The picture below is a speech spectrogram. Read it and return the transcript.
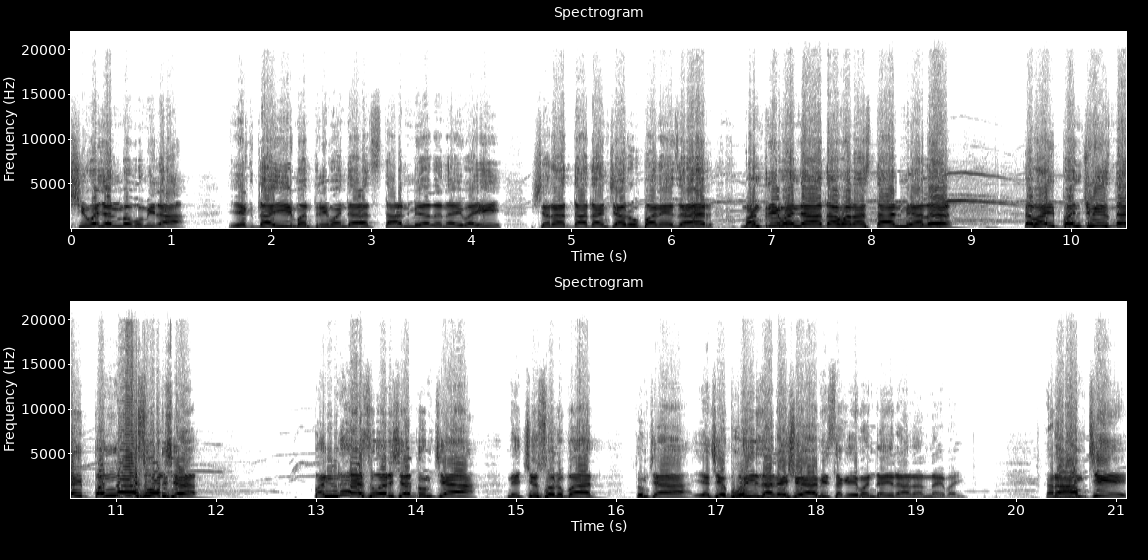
शिवजन्मभूमीला एकदाही मंत्रिमंडळात स्थान मिळालं नाही बाई. शरददादांच्या रूपाने जर मंत्रिमंडळात आम्हाला स्थान मिळालं तर भाई पंचवीस नाही पन्नास वर्ष. पन्नास वर्ष तुमच्या निश्चित स्वरूपात तुमच्या याचे भोई झाल्याशिवाय आम्ही सगळी मंडळी राहणार नाही बाई. कारण आमची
